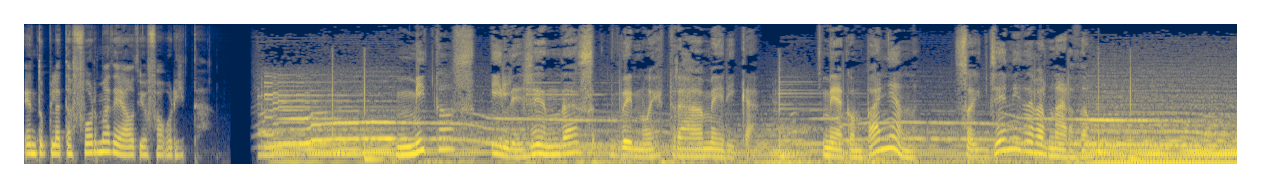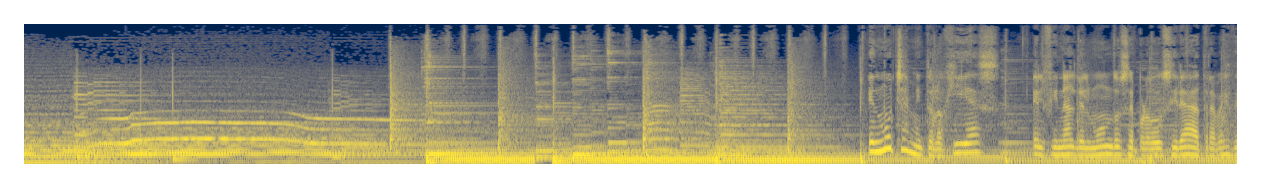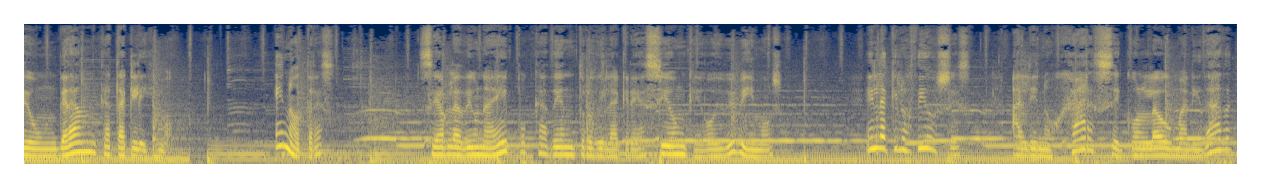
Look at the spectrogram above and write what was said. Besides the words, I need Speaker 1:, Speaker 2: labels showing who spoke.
Speaker 1: en tu plataforma de audio favorita.
Speaker 2: Mitos y leyendas de nuestra América. ¿Me acompañan? Soy Jenny de Bernardo. En muchas mitologías, el final del mundo se producirá a través de un gran cataclismo. En otras, se habla de una época dentro de la creación que hoy vivimos, en la que los dioses, al enojarse con la humanidad,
